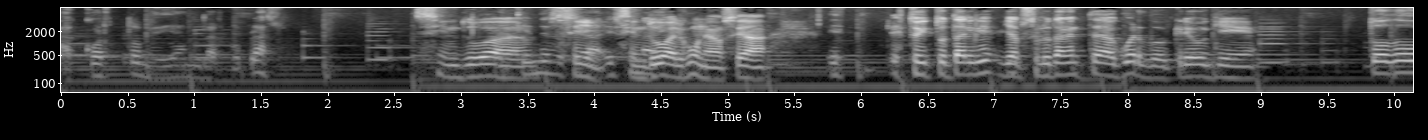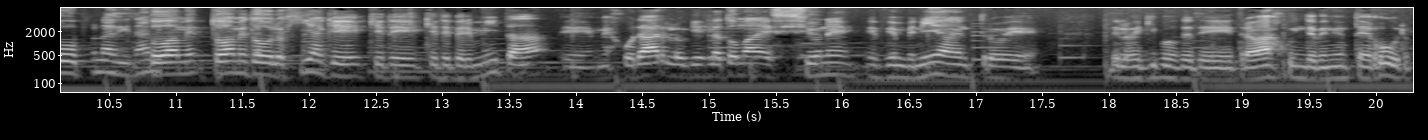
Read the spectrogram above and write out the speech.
a corto, mediano y largo plazo. Sin duda, sí, sin duda alguna. O sea, estoy total y absolutamente de acuerdo. Creo que todo, toda, toda, metodología que, te, permita eh, mejorar lo que es la toma de decisiones es bienvenida dentro de, los equipos de, trabajo independiente de rubro.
